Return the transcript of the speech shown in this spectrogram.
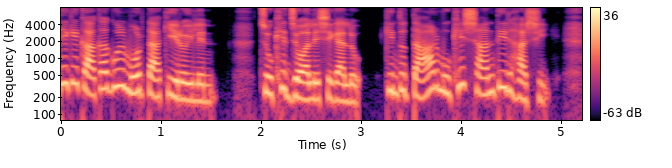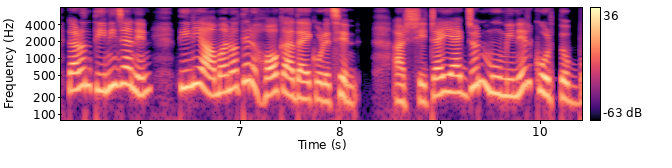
থেকে কাকাগুল মোর তাকিয়ে রইলেন। চোখে জল এসে গেল, কিন্তু তার মুখে শান্তির হাসি, কারণ তিনি জানেন তিনি আমানতের হক আদায় করেছেন, আর সেটাই একজন মুমিনের কর্তব্য।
